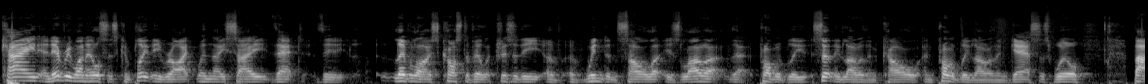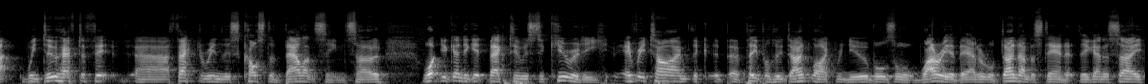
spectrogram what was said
Kane and everyone else is completely right when they say that the levelised cost of electricity of, of wind and solar is lower, that probably certainly lower than coal and probably lower than gas as well. But we do have to uh, factor in this cost of balancing. So what you're going to get back to is security. Every time the uh, people who don't like renewables or worry about it or don't understand it, they're going to say,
